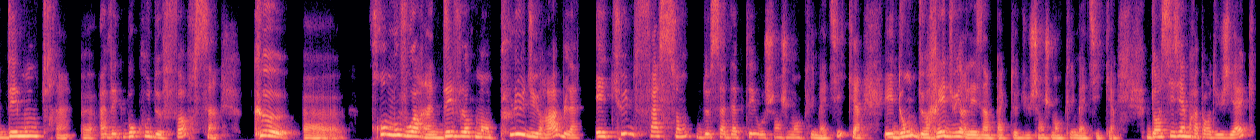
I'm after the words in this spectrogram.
démontre avec beaucoup de force que promouvoir un développement plus durable est une façon de s'adapter au changement climatique et donc de réduire les impacts du changement climatique. Dans le sixième rapport du GIEC,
